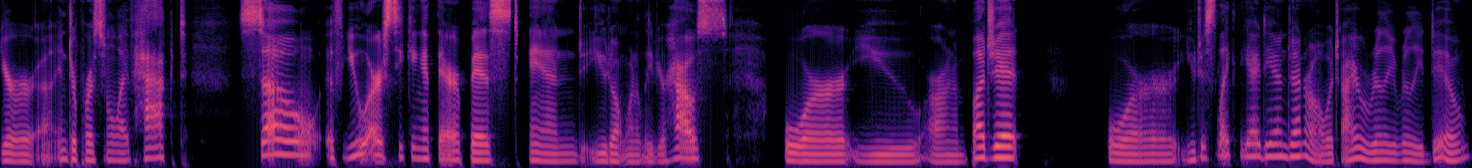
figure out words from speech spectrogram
your uh, interpersonal life hacked. So, if you are seeking a therapist and you don't want to leave your house, or you are on a budget, or you just like the idea in general, which I really, really do,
